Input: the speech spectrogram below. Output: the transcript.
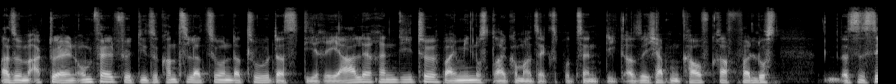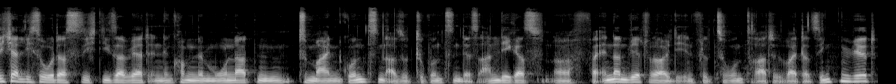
Also im aktuellen Umfeld führt diese Konstellation dazu, dass die reale Rendite bei minus 3,6 Prozent liegt. Also ich habe einen Kaufkraftverlust es ist sicherlich so, dass sich dieser Wert in den kommenden Monaten zu meinen Gunsten, also zugunsten des Anlegers, äh, verändern wird, weil die Inflationsrate weiter sinken wird.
